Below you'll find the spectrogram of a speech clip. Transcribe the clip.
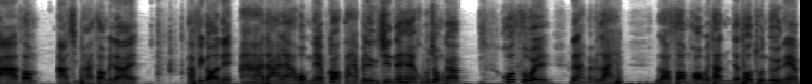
อ่าซ่อมอ่าชิบหายซ่อมไม่ได้อะฟิกออนนี่อ่าได้แล้วครับผมเนี่ยก่อแตกไปหนึ่งชิ้นนะฮะคุณผู้ชมครับ โคตรสวยนะไม่เป็นไร เราซ่อมของไม่ทันอย่าโทษคนอื่นนะครับ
